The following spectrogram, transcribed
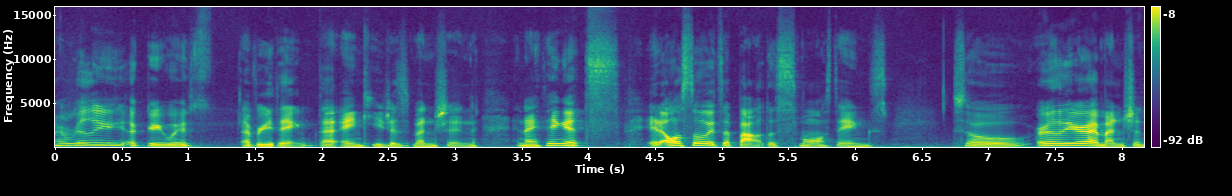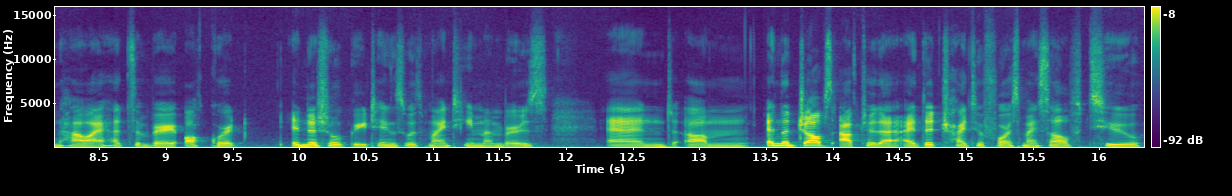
I really agree with everything that Anki just mentioned. And I think it's it also is about the small things. So earlier I mentioned how I had some very awkward initial greetings with my team members. And um, in the jobs after that, I did try to force myself to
